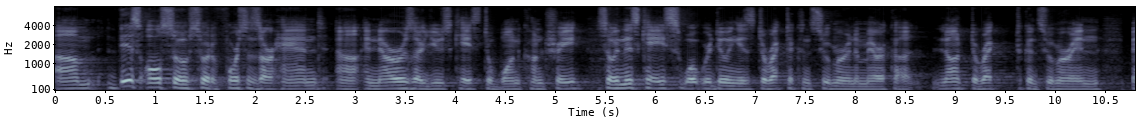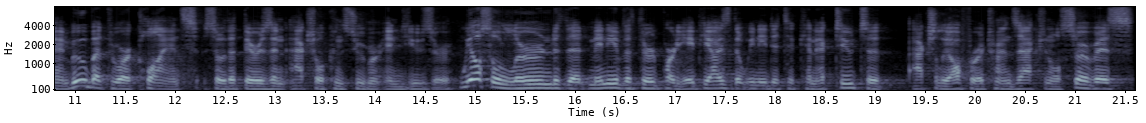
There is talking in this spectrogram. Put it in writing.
Um, this also sort of forces our hand uh, and narrows our use case to one country. So in this case, what we're doing is direct to consumer in America, not direct to consumer in Bambu, but through our clients so that there is an actual consumer end user. We also learned that many of the third party APIs that we needed to connect to to actually offer a transactional service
